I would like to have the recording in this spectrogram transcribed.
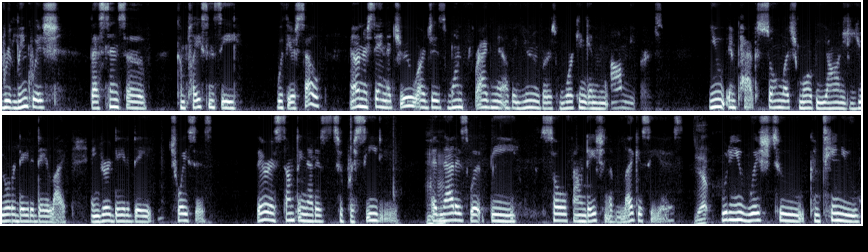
relinquish that sense of complacency with yourself and understand that you are just one fragment of a universe working in an omniverse. You impact so much more beyond your day to day life and your day to day choices. There is something that is to precede you. Mm-hmm. And that is what the sole foundation of legacy is. Yep. What do you wish to continue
